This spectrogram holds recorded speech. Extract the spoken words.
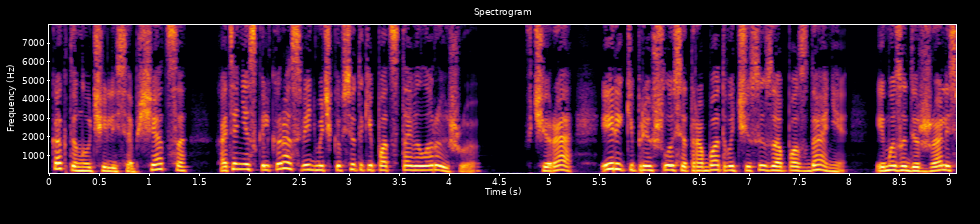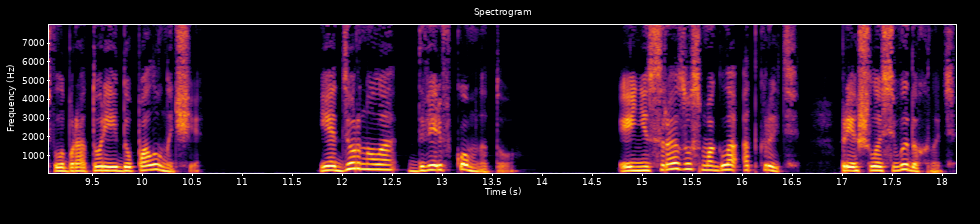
как-то научились общаться, хотя несколько раз ведьмочка все-таки подставила рыжую. Вчера Эрике пришлось отрабатывать часы за опоздание, и мы задержались в лаборатории до полуночи. Я дернула дверь в комнату. И не сразу смогла открыть. Пришлось выдохнуть,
